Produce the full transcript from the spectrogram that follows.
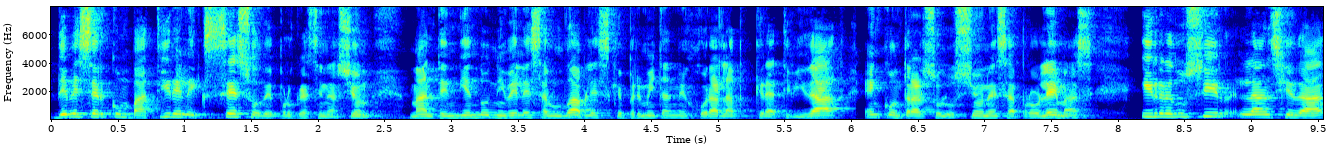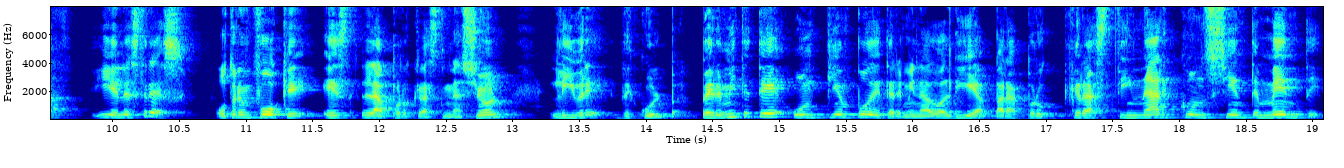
debe ser combatir el exceso de procrastinación, manteniendo niveles saludables que permitan mejorar la creatividad, encontrar soluciones a problemas y reducir la ansiedad y el estrés. Otro enfoque es la procrastinación libre de culpa. Permítete un tiempo determinado al día para procrastinar conscientemente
